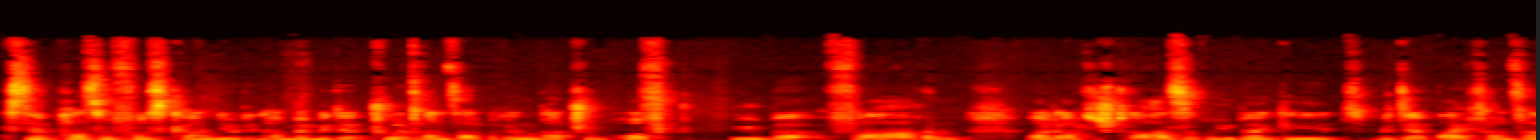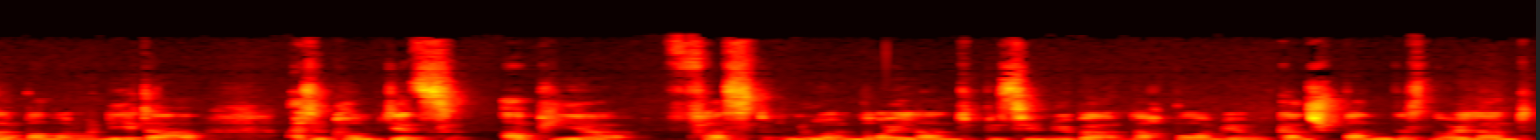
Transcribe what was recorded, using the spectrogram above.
ist der Passo Foscagno. Den haben wir mit der Tour Transalp Rennrad schon oft überfahren, weil da auch die Straße rüber geht. Mit der Bike Transalp waren wir noch nie da. Also kommt jetzt ab hier fast nur Neuland bis hinüber nach Bormio. Ganz spannendes Neuland,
